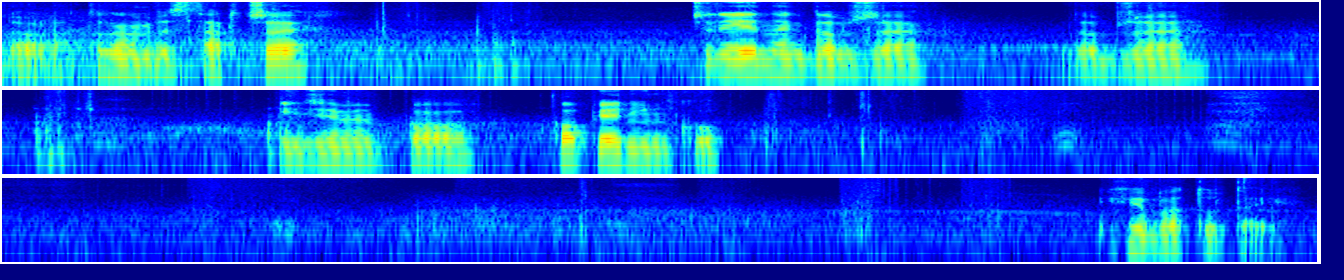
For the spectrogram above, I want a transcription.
Dobra, to nam wystarczy. Czyli jednak dobrze, dobrze idziemy po, po pianinku. I chyba tutaj.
